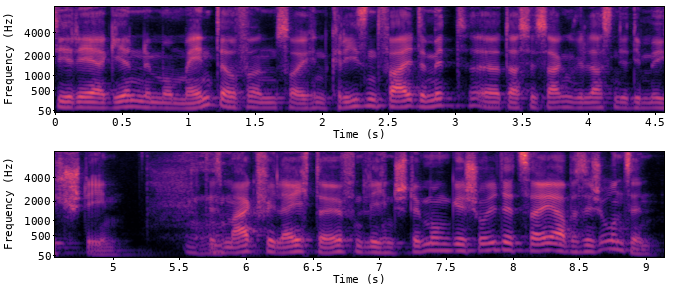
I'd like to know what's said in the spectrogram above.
die reagieren im Moment auf einen solchen Krisenfall damit, äh, dass sie sagen, wir lassen dir die Milch stehen. Mhm. Das mag vielleicht der öffentlichen Stimmung geschuldet sein, aber es ist Unsinn.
